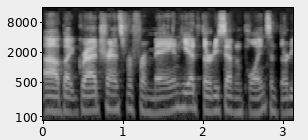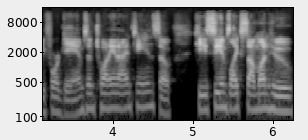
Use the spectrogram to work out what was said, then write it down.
uh, but grad transfer from Maine. He had 37 points in 34 games in 2019, so he seems like someone who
